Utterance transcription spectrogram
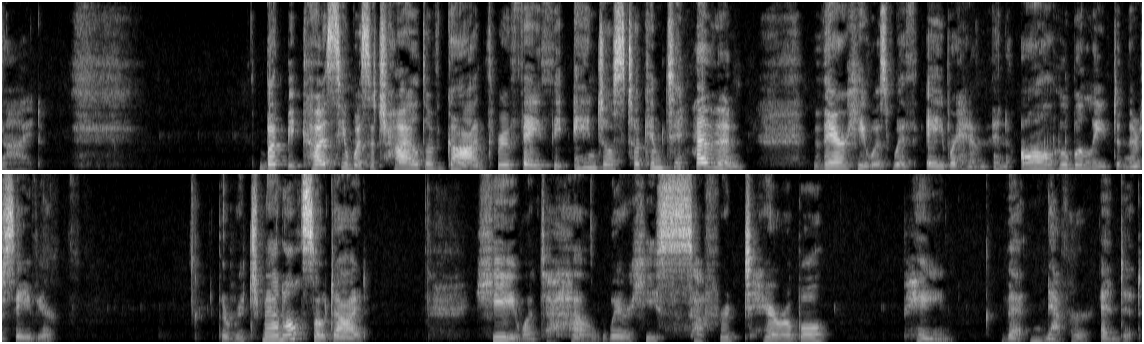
died. But because he was a child of God through faith, the angels took him to heaven. There he was with Abraham and all who believed in their Savior. The rich man also died. He went to hell where he suffered terrible pain that never ended.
